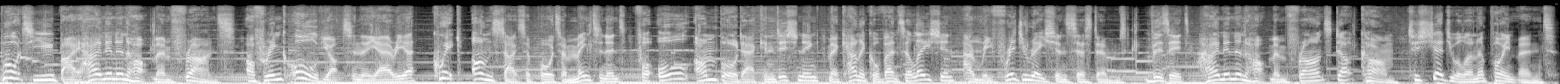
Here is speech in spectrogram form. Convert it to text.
brought to you by Heinen and Hopman France, offering all yachts in the area quick on-site support and maintenance for all onboard air conditioning, mechanical ventilation and refrigeration systems. Visit HeinenandHopmanFrance.com to schedule an appointment.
